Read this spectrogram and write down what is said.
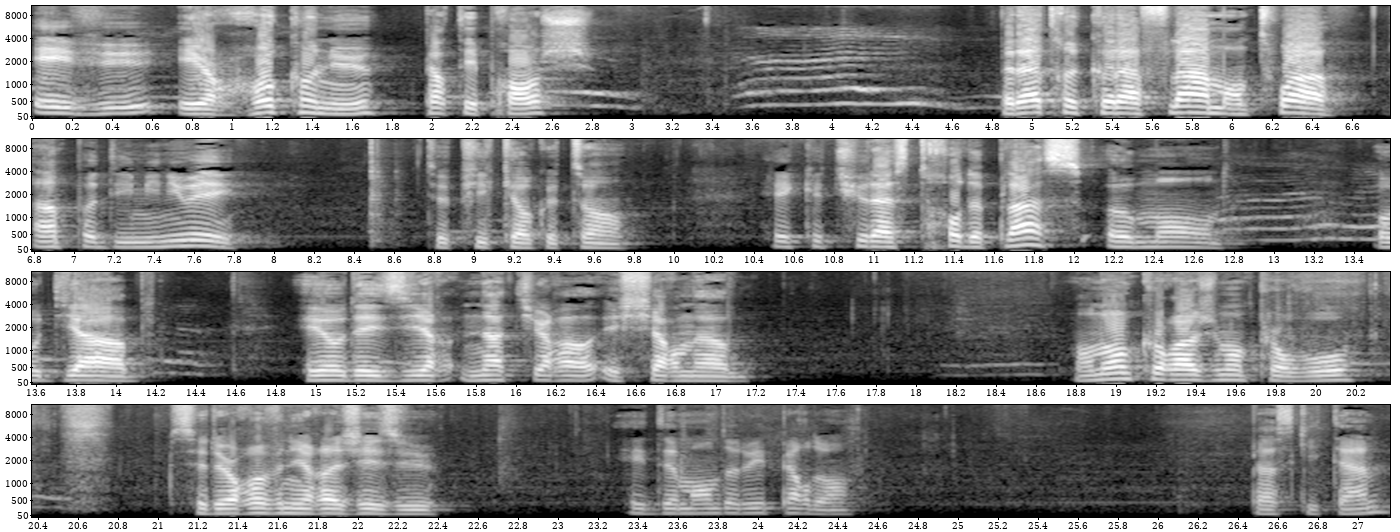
est vue et reconnue par tes proches? Peut-être que la flamme en toi a un peu diminué depuis quelque temps et que tu laisses trop de place au monde, au diable et aux désirs naturels et charnels. Mon encouragement pour vous, c'est de revenir à Jésus et demander-lui pardon. Parce qu'il t'aime,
